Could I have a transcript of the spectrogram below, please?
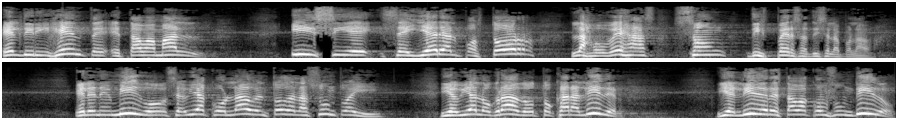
El dirigente estaba mal. Y si se hiere al pastor, las ovejas son dispersas, dice la palabra. El enemigo se había colado en todo el asunto ahí y había logrado tocar al líder. Y el líder estaba confundido.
